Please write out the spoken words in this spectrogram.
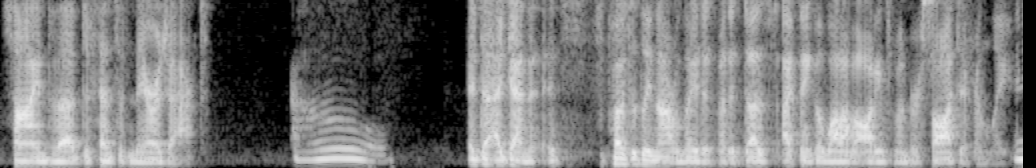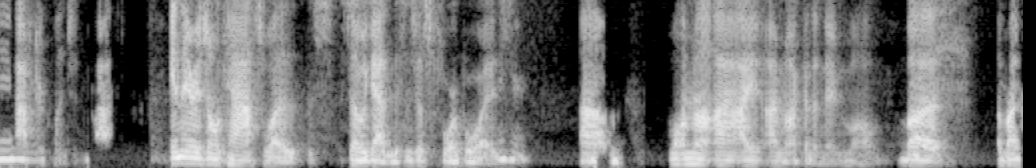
signed the Defense of Marriage Act. Oh. It again, it's supposedly not related, but it does. I think a lot of the audience members saw it differently Mhm. after Clinton passed. In the original cast was so again, this is just four boys. Mhm. Um, well, I'm not. I, I I'm not going to name them all, but a bunch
